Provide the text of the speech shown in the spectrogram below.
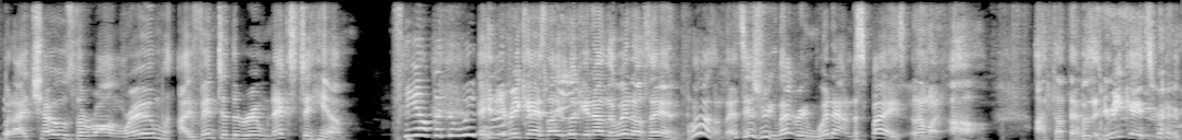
but I chose the wrong room. I vented the room next to him. He opened the window. And Enrique's like looking out the window saying, Well, that's interesting. That room went out into space. And I'm like, Oh, I thought that was Enrique's room.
